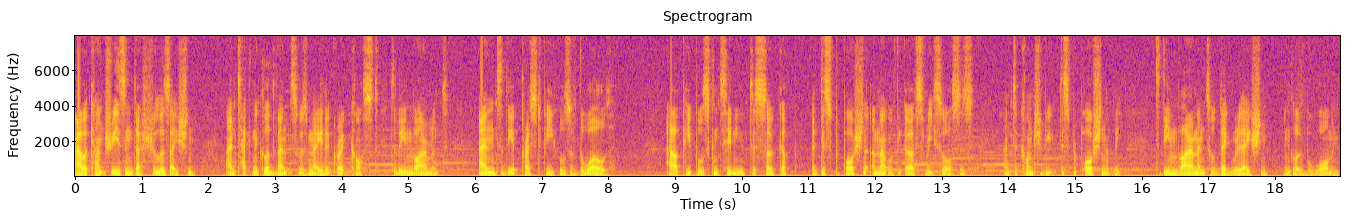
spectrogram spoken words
Our country's industrialization and technical advance was made at great cost to the environment and to the oppressed peoples of the world. Our peoples continue to soak up a disproportionate amount of the Earth's resources and to contribute disproportionately to the environmental degradation and global warming.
